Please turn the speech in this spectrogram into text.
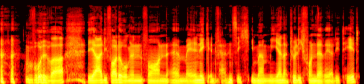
Wohl wahr. Ja, die Forderungen von äh, Melnik entfernen sich immer mehr natürlich von der Realität.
